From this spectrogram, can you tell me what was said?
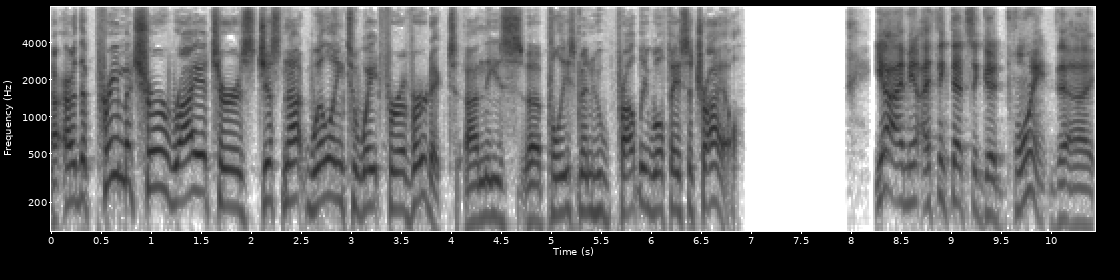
Are the premature rioters just not willing to wait for a verdict on these uh, policemen who probably will face a trial? Yeah, I mean, I think that's a good point. The, uh,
